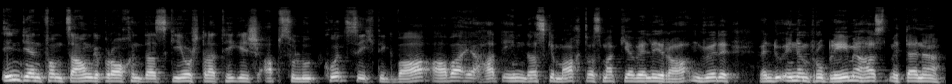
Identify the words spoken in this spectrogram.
Indien vom Zaun gebrochen, das geostrategisch absolut kurzsichtig war, aber er hat eben das gemacht, was Machiavelli raten würde, wenn du innen Probleme hast mit deiner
